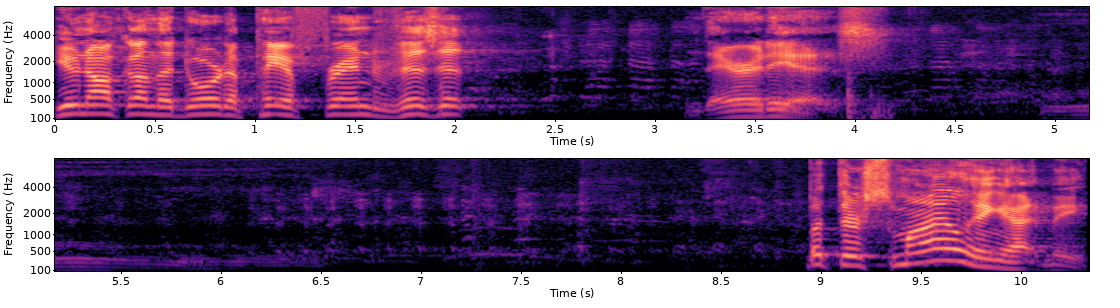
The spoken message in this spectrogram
You knock on the door to pay a friend visit, there it is. But they're smiling at me.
